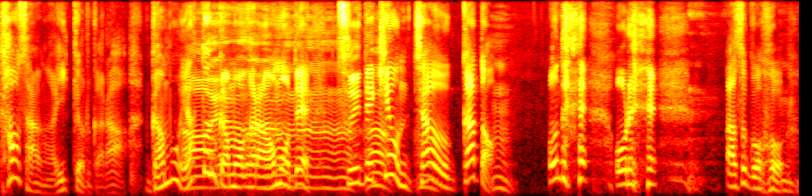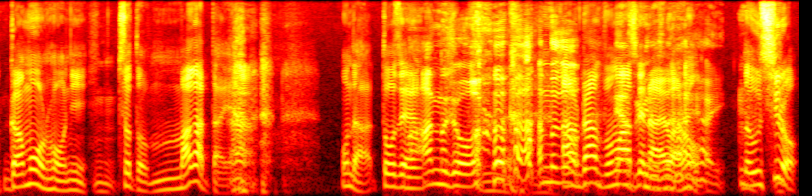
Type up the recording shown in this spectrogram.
タオさんが一挙るからガモやっとるかもわからん思うてついてきよんちゃうかと。ほんで俺あそこガモの方にちょっと曲がったんや。ほんだら当然、案の定。案の定。ランプ回ってないわの、後ろ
